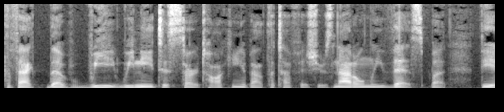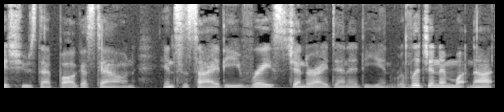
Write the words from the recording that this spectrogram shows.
the fact that we we need to start talking about the tough issues, not only this, but the issues that bog us down in society, race, gender identity, and religion and whatnot.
